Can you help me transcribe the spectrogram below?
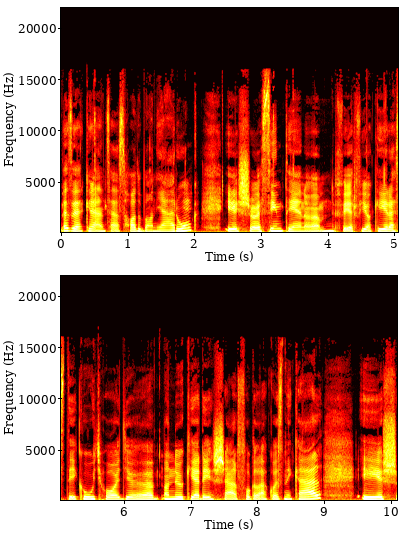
1906-ban járunk, és szintén férfiak érezték úgy, hogy a nőkérdéssel foglalkozni kell, és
